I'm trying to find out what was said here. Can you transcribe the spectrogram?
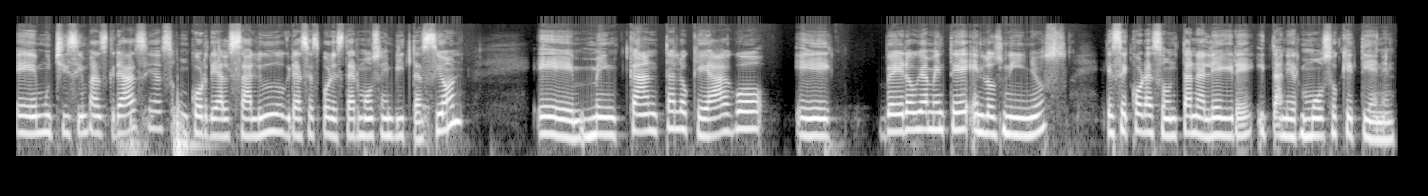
eh, muchísimas gracias, un cordial saludo, gracias por esta hermosa invitación. Eh, me encanta lo que hago, eh, ver obviamente en los niños ese corazón tan alegre y tan hermoso que tienen.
